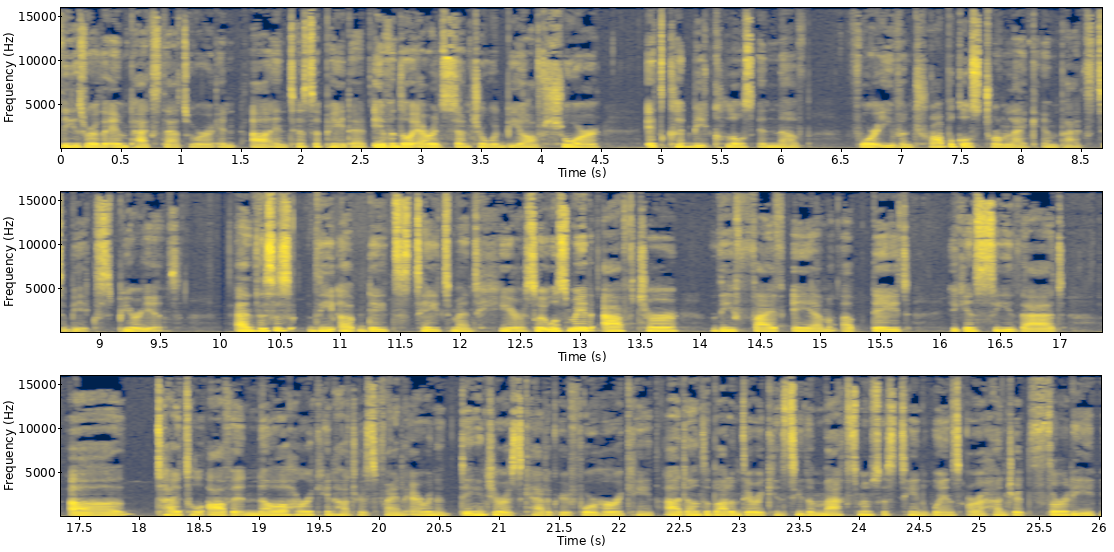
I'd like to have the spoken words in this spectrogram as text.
These were the impacts that were in, uh, anticipated. Even though Erin's center would be offshore, it could be close enough for even tropical storm like impacts to be experienced. And this is the update statement here. So it was made after the 5 a.m. update. You can see that uh, title of it NOAA Hurricane Hunters find Erin a dangerous Category 4 hurricane. Uh, down the bottom there, we can see the maximum sustained winds are 130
